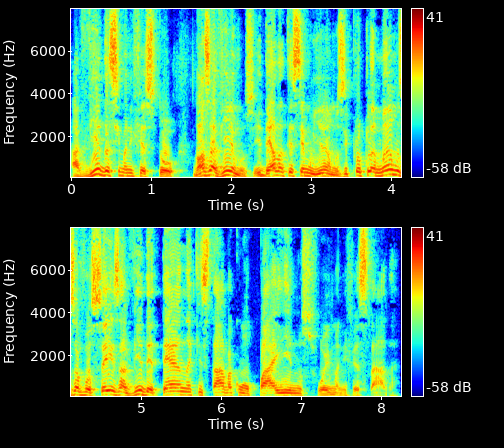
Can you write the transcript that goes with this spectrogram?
A vida se manifestou, nós a vimos e dela testemunhamos e proclamamos a vocês a vida eterna que estava com o Pai e nos foi manifestada.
